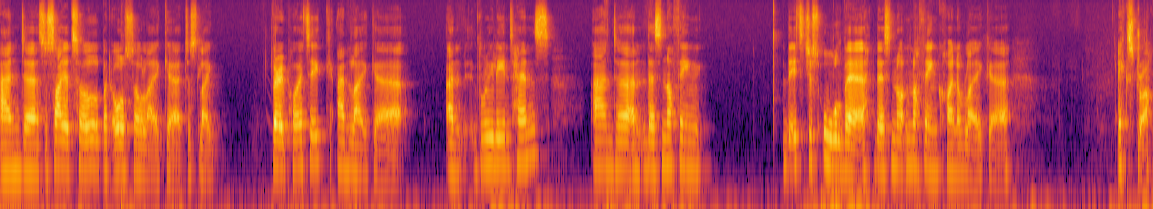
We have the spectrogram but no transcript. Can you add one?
and uh, societal, but also like uh, just like very poetic and like uh, and really intense. And uh, and there's nothing. It's just all there. There's not nothing kind of like uh, extra.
